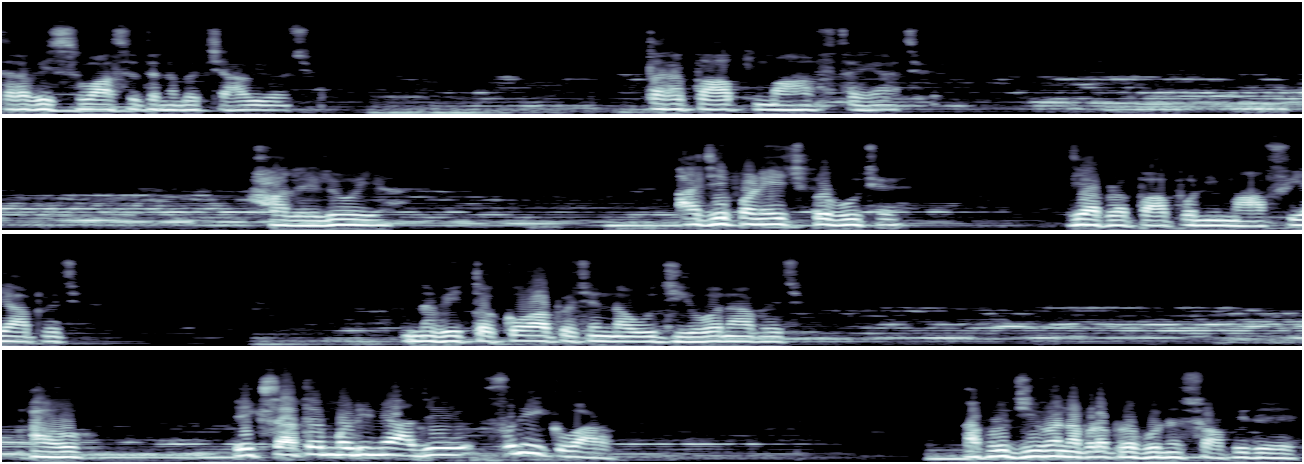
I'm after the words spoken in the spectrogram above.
તારા વિશ્વાસે તને બચાવ્યો છે. તારા પાપ માફ થયા છે. હાલેલુયા. આજે પણ એ જ પ્રભુ છે, જે આપણા પાપોની માફી આપે છે, નવી તકો આપે છે, નવું જીવન આપે છે. આવો, એક સાથે મળીને આજે ફરી એકવાર આપણું જીવન આપણા પ્રભુને સોંપી દે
